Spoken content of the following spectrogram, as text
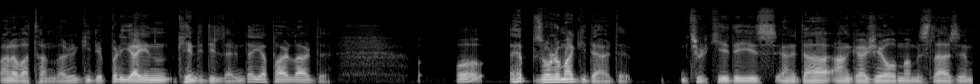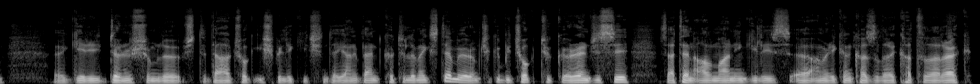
ana vatanları gidip böyle yayın kendi dillerinde yaparlardı. O hep zoruma giderdi. Türkiye'deyiz yani daha angaje olmamız lazım. E, geri dönüşümlü işte daha çok işbirlik içinde. Yani ben kötülemek istemiyorum çünkü birçok Türk öğrencisi zaten Alman, İngiliz, e, Amerikan kazılara katılarak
